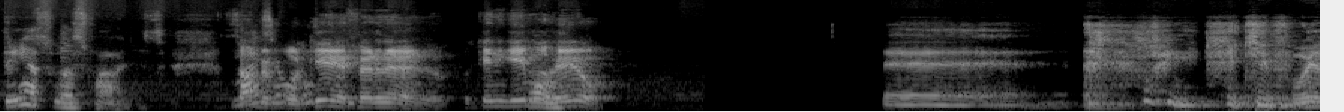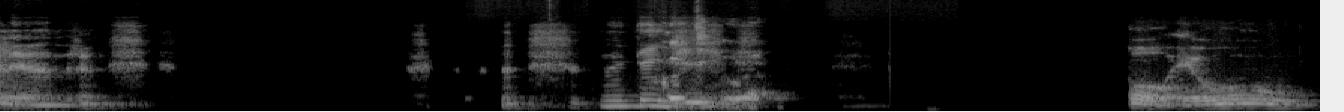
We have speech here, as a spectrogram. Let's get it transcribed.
tem as suas falhas. Sabe Mas por quê, Fernando? Porque ninguém ah. morreu. É... que foi, Leandro? Não entendi. Continua. Pô, eu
